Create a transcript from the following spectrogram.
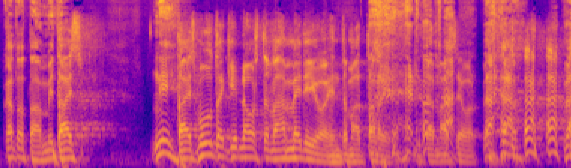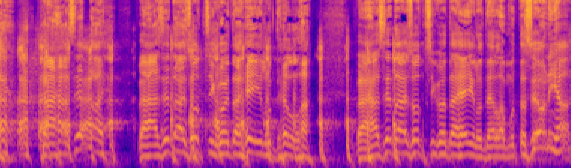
katsotaan mitä. Taisi Niin. tais muutenkin nousta vähän medioihin tämä tarina, tämä se on. Vähän se, tai, vähän se taisi otsikoita heilutella. Vähän se taisi otsikoita heilutella, mutta se on ihan,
